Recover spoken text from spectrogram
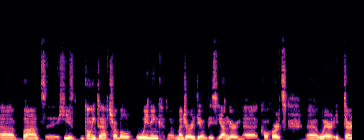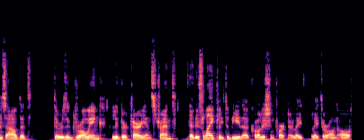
Uh, but he's going to have trouble winning majority of these younger uh, cohorts, uh, where it turns out that there is a growing libertarian strand that is likely to be the coalition partner late, later on of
